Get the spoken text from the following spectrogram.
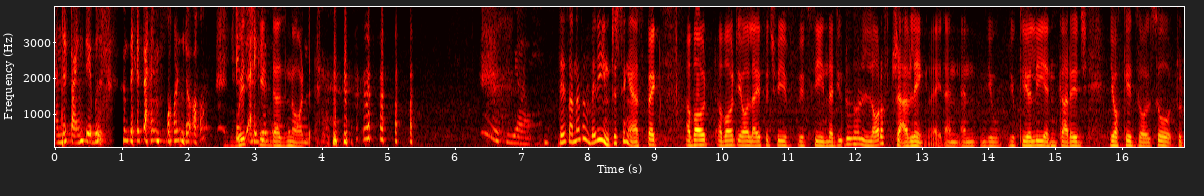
and the timetables that I'm fond of. Which, which kid does not? yeah. There's another very interesting aspect about about your life which we've we've seen that you do a lot of traveling, right? And and you you clearly encourage your kids also to,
